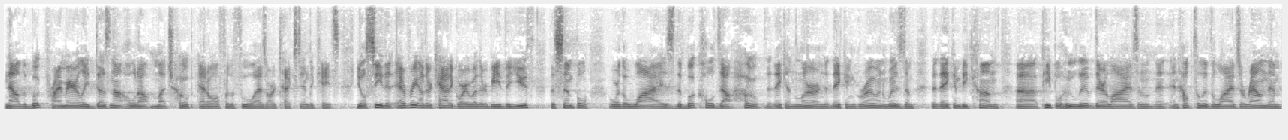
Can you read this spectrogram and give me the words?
Now, the book primarily does not hold out much hope at all for the fool, as our text indicates. You'll see that every other category, whether it be the youth, the simple, or the wise, the book holds out hope that they can learn, that they can grow in wisdom, that they can become uh, people who live their lives and, and, help to live the lives around them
